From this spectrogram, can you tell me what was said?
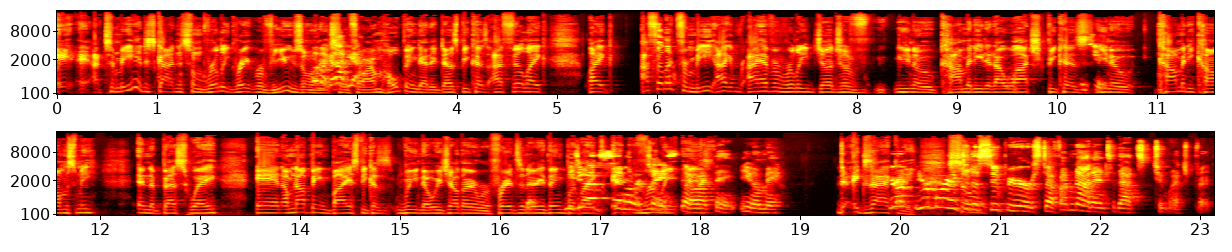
it, it- uh, to me, it has gotten some really great reviews on oh my it so yeah. far. I'm hoping that it does because I feel like, like, I feel like for me, I I haven't really judge of you know comedy that I watch because you know comedy calms me in the best way, and I'm not being biased because we know each other and we're friends and everything. You But do like, have similar really though. I think you know me. exactly. You're, you're more into So- the superhero stuff. I'm not into that too much. But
